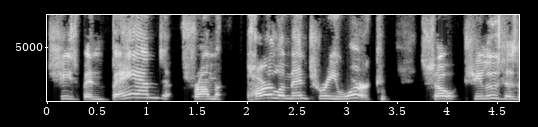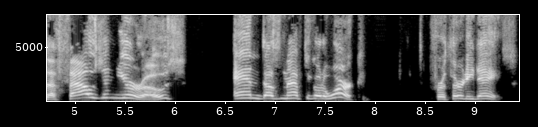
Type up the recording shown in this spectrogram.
she's been banned from parliamentary work. So she loses a thousand euros and doesn't have to go to work for 30 days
